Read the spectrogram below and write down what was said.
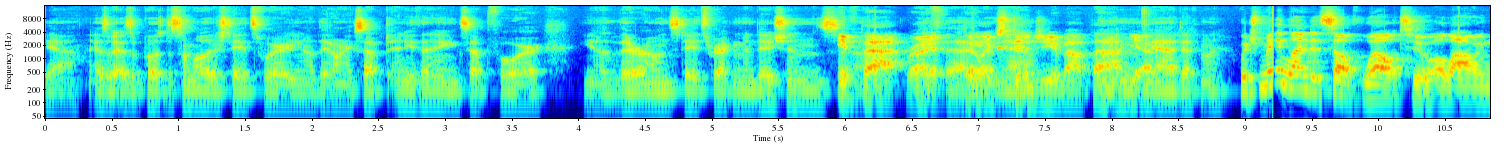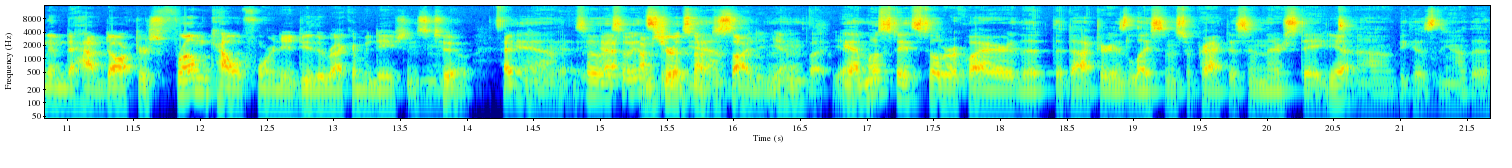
yeah, as, as opposed to some other states where you know they don't accept anything except for you know their own state's recommendations. If uh, that, right? if that They're like yeah. stingy about that. Mhm, Yeah. yeah, definitely. Which may lend itself well to allowing them to have doctors from California do the recommendations too. I- Mm-hmm. Yeah, so, so I'm sure it's not yeah. decided yet, Mhm. but yeah. yeah. most states still require that the doctor is licensed to practice in their state. Yeah. Uh, because you know the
